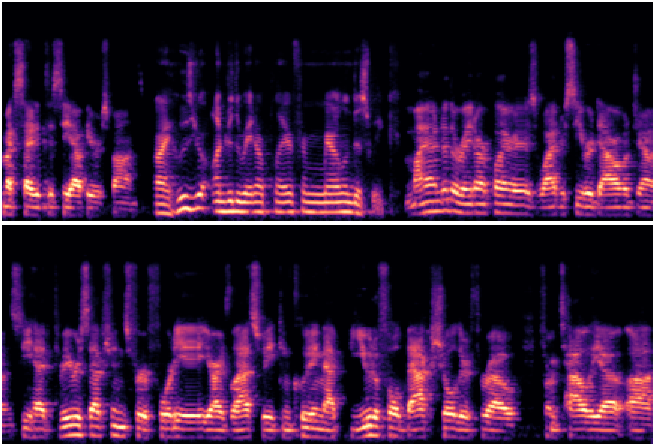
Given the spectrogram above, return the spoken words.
I'm excited to see how he responds. All right. Who's your under the radar player from Maryland this week? My under the radar player is wide receiver Darryl Jones. He had three receptions for 48 yards last week, including that beautiful back shoulder throw from Taulia. Uh,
